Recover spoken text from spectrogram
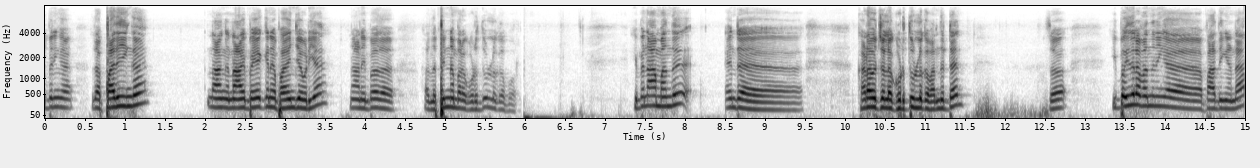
இப்போ நீங்கள் இதை பதியுங்க. நாங்கள் நான் இப்போ ஏற்கனவே பதிஞ்சபடியாக நான் இப்போ அதை அந்த பின் நம்பரை கொடுத்து உள்ளுக்க போகிறேன் இப்போ நான் வந்து என்ற கடவுச்சொல்லை கொடுத்து உள்ளுக்க வந்துட்டேன். ஸோ இப்போ இதில் வந்து நீங்கள் பார்த்தீங்கன்னா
